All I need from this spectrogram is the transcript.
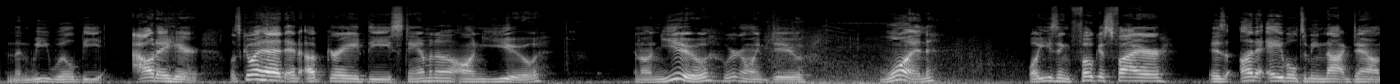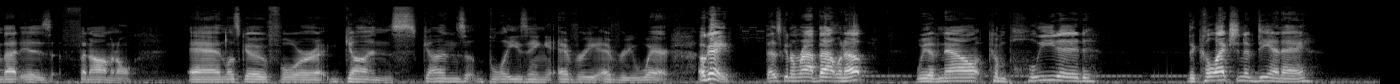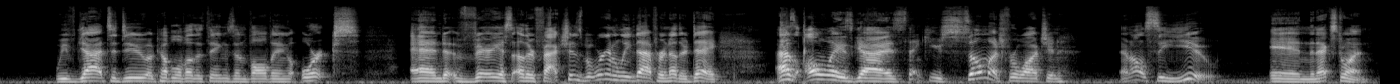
and then we will be out of here. Let's go ahead and upgrade the stamina on you. And on you, we're going to do one while using focus fire is unable to be knocked down. That is phenomenal. And let's go for guns. Guns blazing every everywhere. Okay, that's going to wrap that one up. We have now completed the collection of DNA. We've got to do a couple of other things involving orks and various other factions, but we're going to leave that for another day. As always, guys, thank you so much for watching, and I'll see you in the next one.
